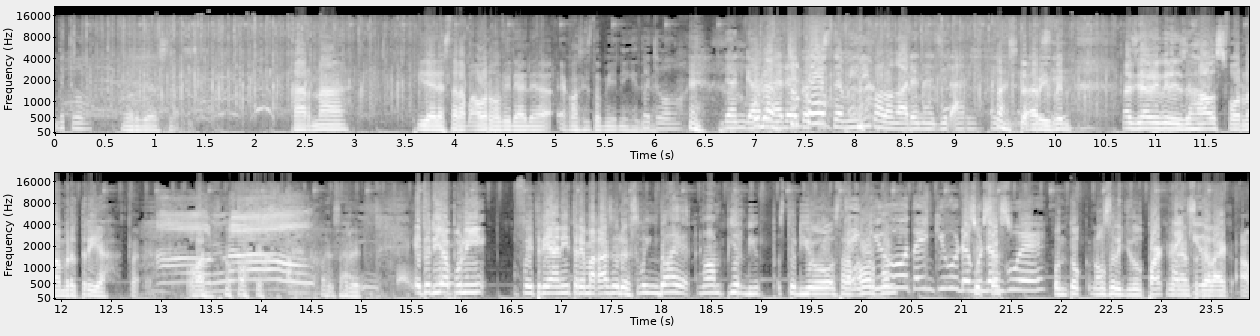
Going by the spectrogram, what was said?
betul. Luar biasa. Karena tidak ada startup hour kalau tidak ada ekosistem ini gitu. Betul. Dan gak Udah, ada cukup. ekosistem ini kalau nggak ada Nazir Arifin. Nazir Arifin. Nazir Arifin is the house for number 3 ya. Oh, no. Sorry. Itu dia Puni Fitriani, terima kasih udah swing by mampir di studio Startup Thank Hour you, pun. thank you udah ngundang gue. untuk Nongsa Digital Park dengan Thank you. segala uh,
